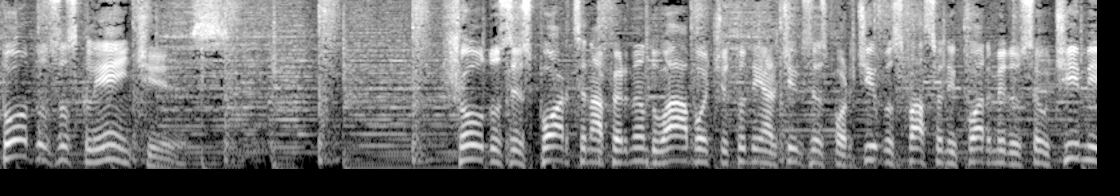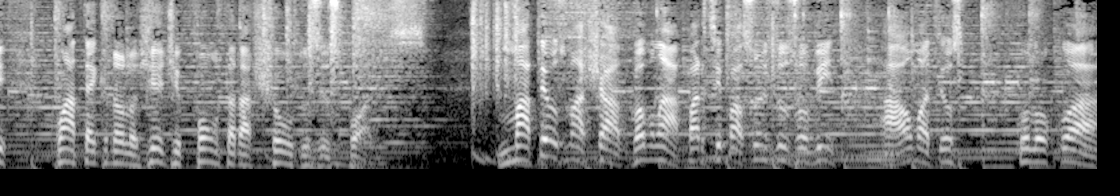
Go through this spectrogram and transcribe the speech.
todos os clientes. Show dos Esportes na Fernando Abbott, tudo em artigos esportivos. Faça o uniforme do seu time com a tecnologia de ponta da Show dos Esportes. Matheus Machado, vamos lá, participações dos ouvintes. Ah, o Matheus colocou a.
